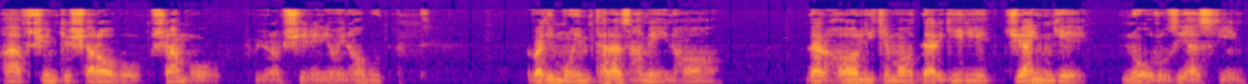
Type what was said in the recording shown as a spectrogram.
هفشین که شراب و شم و می‌دونم شیرینی و اینها بود. ولی مهمتر از همه اینها در حالی که ما درگیر یک جنگ نوروزی هستیم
